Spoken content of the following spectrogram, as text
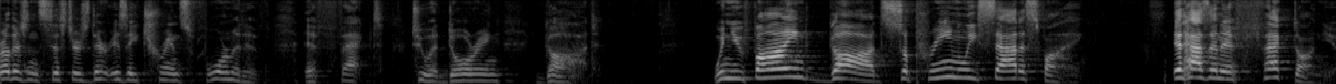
Brothers and sisters, there is a transformative effect to adoring God. When you find God supremely satisfying, it has an effect on you.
